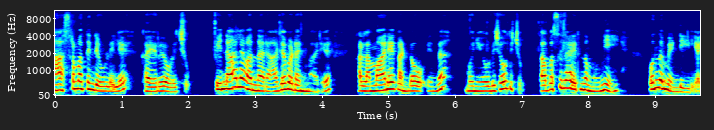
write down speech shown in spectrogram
ആശ്രമത്തിന്റെ ഉള്ളിൽ കയറി ഒളിച്ചു. പിന്നാലെ വന്ന രാജഭടന്മാര് കള്ളന്മാരെ കണ്ടോ എന്ന് മുനിയോട് ചോദിച്ചു. തപസ്സിലായിരുന്ന മുനി ഒന്നും മിണ്ടിയില്ല.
